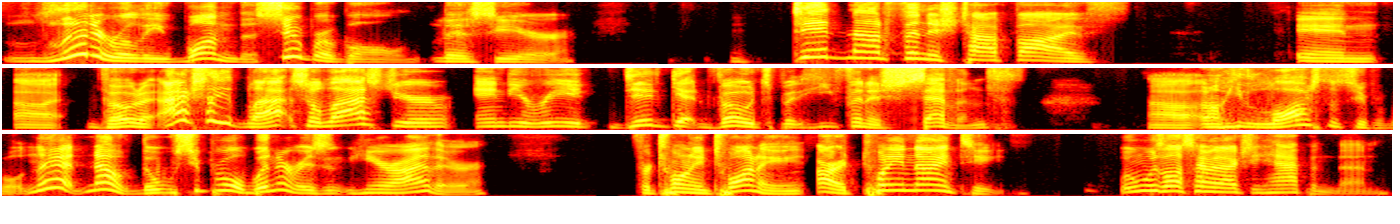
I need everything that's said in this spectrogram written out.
literally won the Super Bowl this year did not finish top five in uh voting. Actually, last so last year Andy Reid did get votes, but he finished seventh. Uh, no, he lost the Super Bowl. No, no, the Super Bowl winner isn't here either for 2020. All right, 2019. When was the last time it actually happened then?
